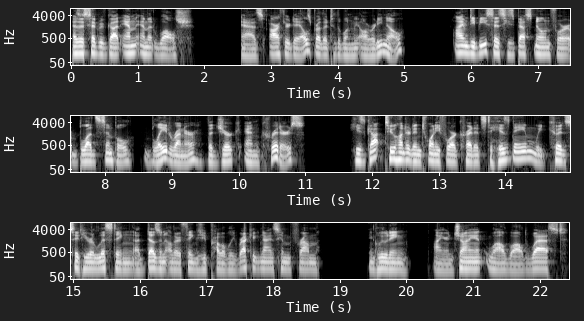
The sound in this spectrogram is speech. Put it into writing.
As I said, we've got M. Emmett Walsh as Arthur Dales, brother to the one we already know. IMDb says he's best known for Blood Simple, Blade Runner, The Jerk, and Critters. He's got 224 credits to his name. We could sit here listing a dozen other things you'd probably recognize him from, including Iron Giant, Wild Wild West,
